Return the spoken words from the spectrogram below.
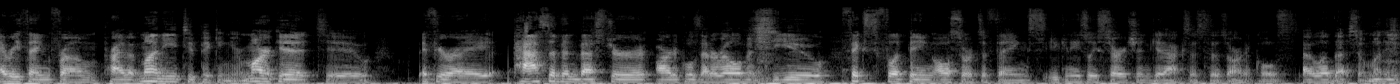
everything from private money to picking your market to if you're a passive investor, articles that are relevant to you, fixed flipping, all sorts of things. You can easily search and get access to those articles. I love that so much.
